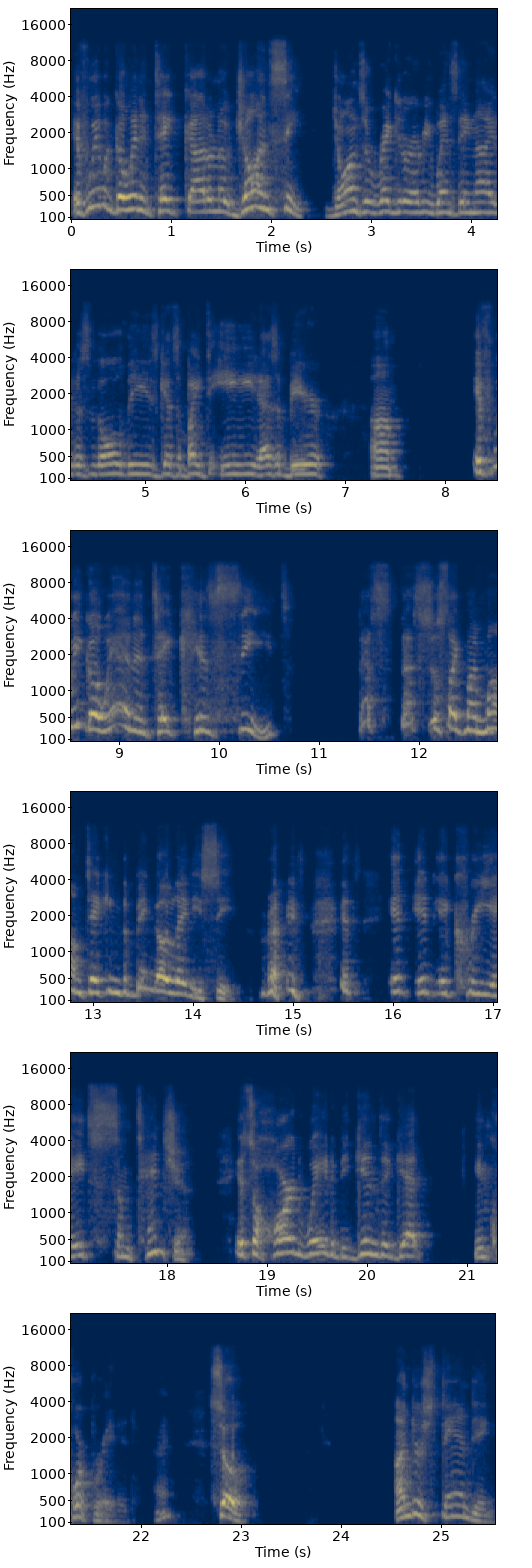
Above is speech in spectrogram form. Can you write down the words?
If we would go in and take, I don't know, John's seat, John's a regular every Wednesday night, listens to all these, gets a bite to eat, has a beer. Um, if we go in and take his seat, that's that's just like my mom taking the bingo lady's seat, right? It it it it creates some tension. It's a hard way to begin to get incorporated, right? So understanding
